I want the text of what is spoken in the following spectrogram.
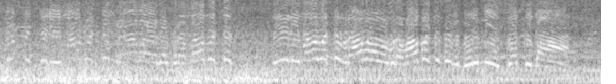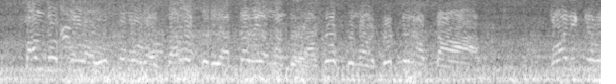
தூத்துக்குடி மாவட்டம் ராமநாதபுரம். மாவட்டம் தேனி மாவட்டம் ராமநாதபுரம். பெருமையை சேர்த்துதான் தலைக்குடி அசோக்குமார் தொட்டினாத்தா கொஞ்சம்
